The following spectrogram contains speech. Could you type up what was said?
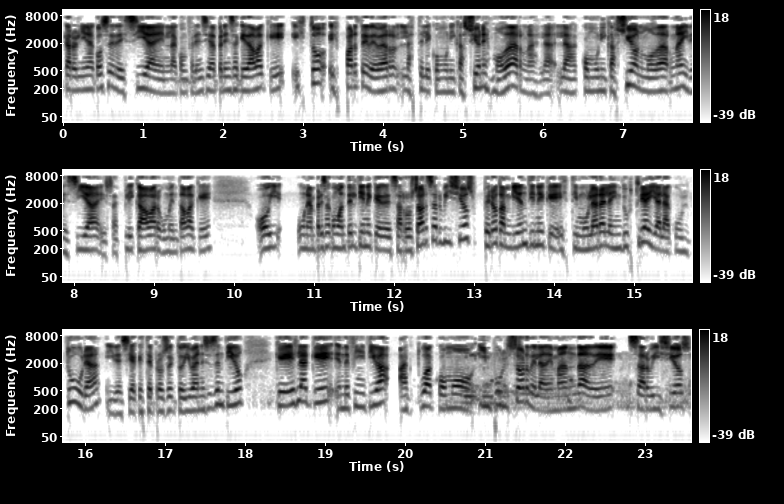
Carolina Cose, decía en la conferencia de prensa que daba que esto es parte de ver las telecomunicaciones modernas, la, la comunicación moderna, y decía, ella explicaba, argumentaba que Hoy una empresa como Antel tiene que desarrollar servicios, pero también tiene que estimular a la industria y a la cultura, y decía que este proyecto iba en ese sentido, que es la que en definitiva actúa como impulsor de la demanda de servicios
